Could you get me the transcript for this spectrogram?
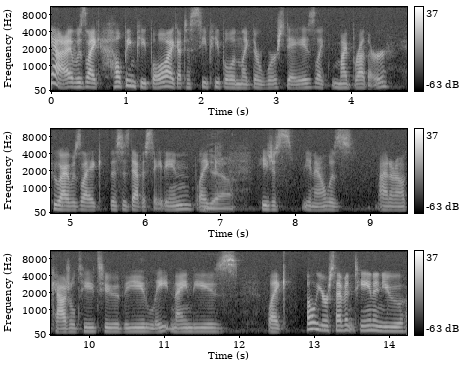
yeah it was like helping people i got to see people in like their worst days like my brother who i was like this is devastating like Yeah. he just you know was i don't know a casualty to the late 90s like oh you're 17 and you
